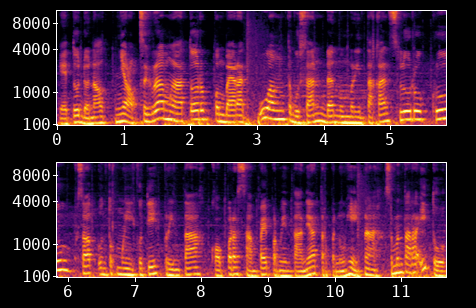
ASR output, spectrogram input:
yaitu Donald Nyerok, segera mengatur pembayaran uang tebusan dan memerintahkan seluruh kru pesawat untuk mengikuti perintah koper sampai permintaannya terpenuhi. Nah, sementara itu,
